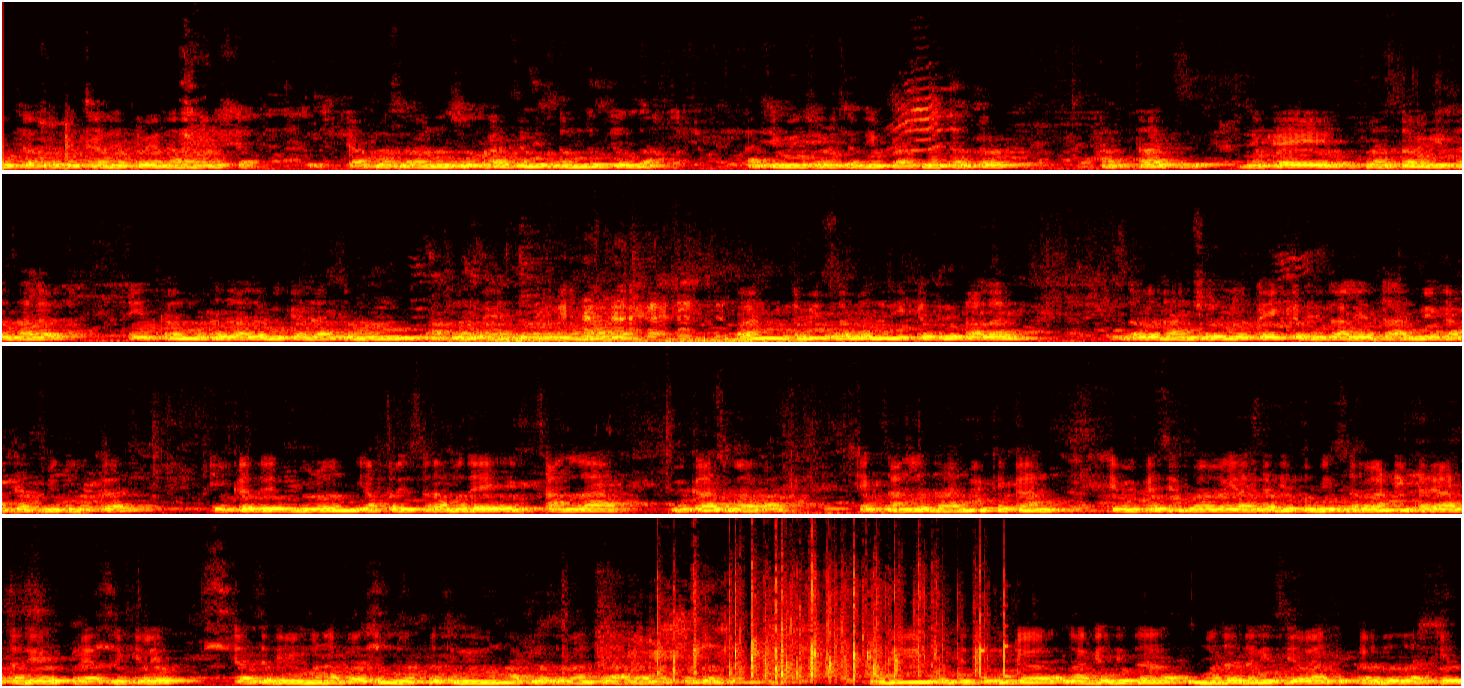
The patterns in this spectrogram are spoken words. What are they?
तुमच्या शुभेच्छा देतो येणारा वर्ष आपल्या सर्वांना सुखाचं आणि समृद्धीचा अशी मी ईश्वरचरणी प्रार्थना करतो. आत्ताच जे काही प्रस्ताविक इथं झालं ते इतकं मोठं झालं मी काय जास्त म्हणून आपला सगळ्यांचा वेळ घेणार पण तुम्ही सर्वजण एकत्रित आलात. सर्व दानशूर लोक एकत्रित आले धार्मिक आध्यात्मिक लोक एकत्रित मिळून या परिसरामध्ये एक चांगला विकास व्हावा. एक चांगलं धार्मिक ठिकाण व्हावं तुम्ही सर्वांनी खऱ्या अर्थाने प्रयत्न केले. त्यासाठी मी मनापासून लोकप्रतिनिधी म्हणून आपल्या सर्वांचे आभार व्यक्त करतो. आम्ही जिथं कुठं लागेल तिथं मदत आणि सेवा करतच असतो.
